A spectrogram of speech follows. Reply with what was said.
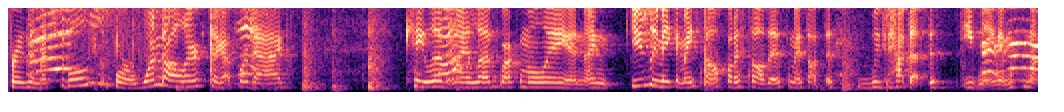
frozen vegetables for $1, so I got four bags. Caleb and I love guacamole and I usually make it myself but I saw this and I thought this we could have that this evening and not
